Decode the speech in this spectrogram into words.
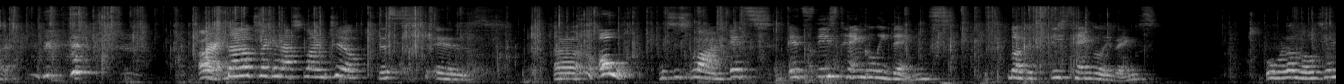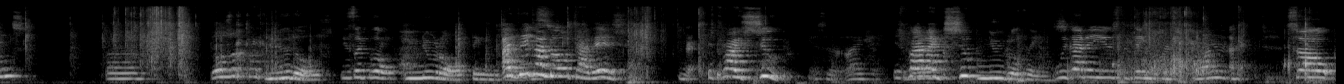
Okay. Oh, Alright. that looks like it has slime too. This is Uh, oh this is slime. It's it's these tangly things. Look, it's these tangly things. Oh, what are those things? Uh, those look like noodles. These like little noodle things. I think I know what that is. Okay. It's probably soup. Is it like It's probably like soup noodle things. we gotta use the thing for one. Okay. So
